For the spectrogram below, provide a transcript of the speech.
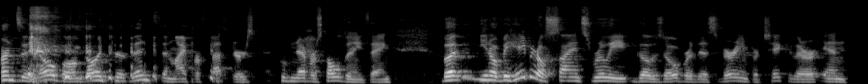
Barnes and Noble and going to events than my professors who've never sold anything. But you know, behavioral science really goes over this very in particular and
